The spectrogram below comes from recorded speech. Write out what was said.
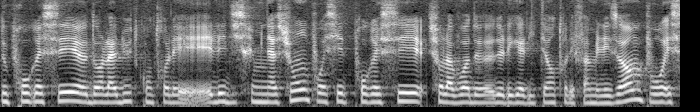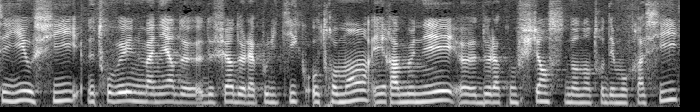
de progresser dans la lutte contre les, les, discriminations, pour essayer de progresser sur la voie de, de l'égalité entre les femmes et les hommes, pour essayer aussi de trouver une manière de, de faire de la politique autrement et ramener euh, de la confiance dans notre démocratie,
